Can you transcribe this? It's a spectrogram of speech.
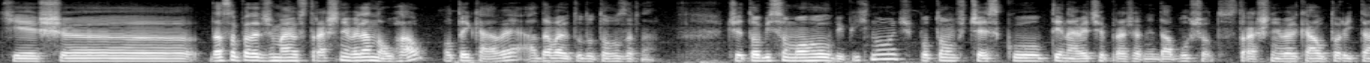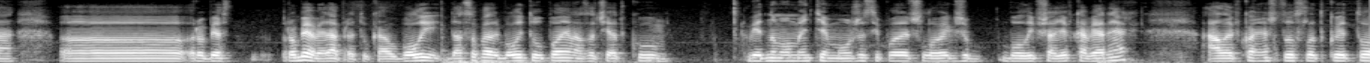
Tiež uh, dá sa povedať, že majú strašne veľa know-how o tej káve a dávajú to do toho zrna. Čiže to by som mohol vypichnúť. Potom v Česku tie najväčšie pražarne Double Shot, strašne veľká autorita, uh, robia, robia veľa pre tú kávu. Boli, dá sa povedať, boli tu úplne na začiatku. Hmm. V jednom momente môže si povedať človek, že boli všade v kaviarniach, ale v konečnom dôsledku je to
